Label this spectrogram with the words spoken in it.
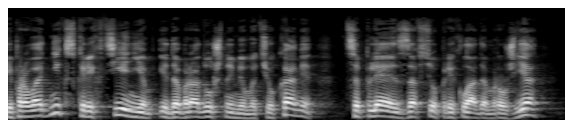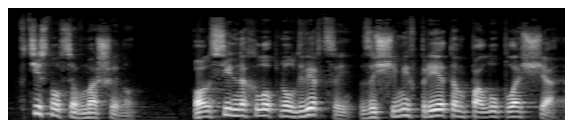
и проводник с кряхтением и добродушными матюками, цепляясь за все прикладом ружья, втиснулся в машину. Он сильно хлопнул дверцей, защемив при этом полу плаща,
